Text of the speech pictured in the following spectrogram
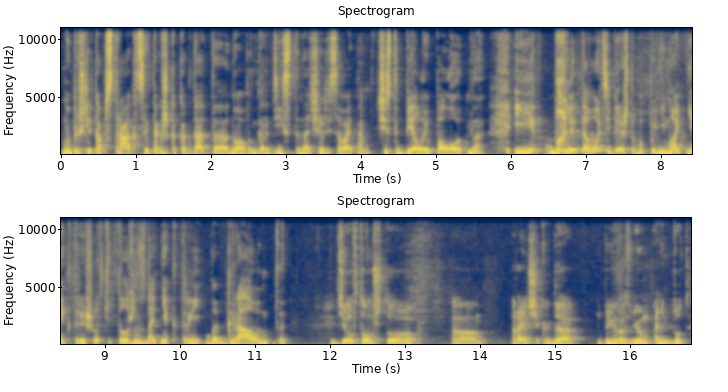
мы пришли к абстракции, так же, как когда-то, ну, авангардисты начали рисовать там чисто белые полотна. И более того, теперь, чтобы понимать некоторые шутки, ты должен знать некоторый бэкграунд. Дело в том, что э, раньше, когда, например, возьмем анекдоты.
